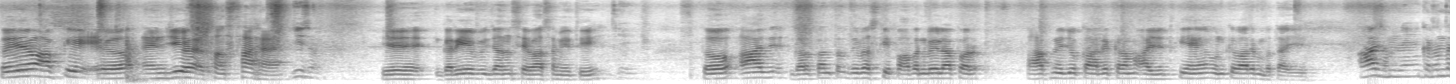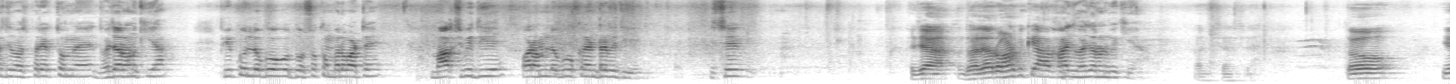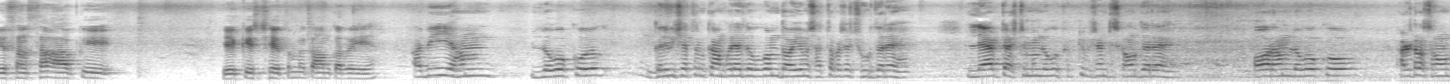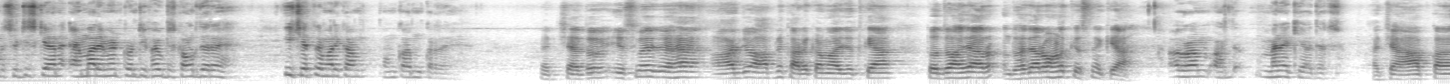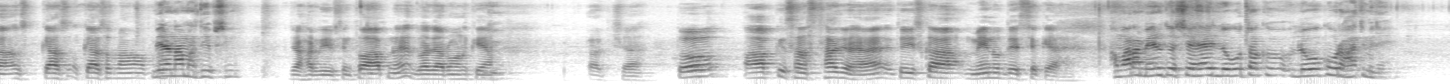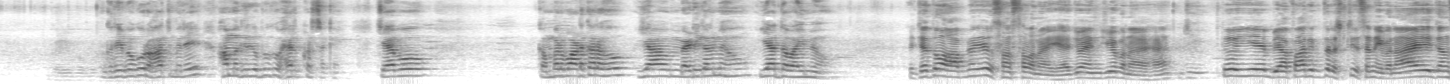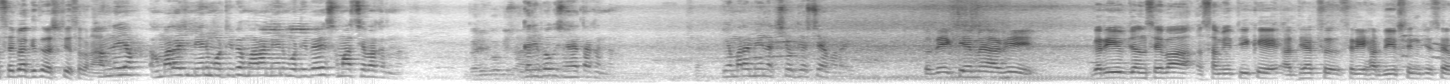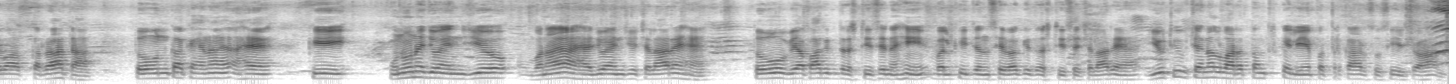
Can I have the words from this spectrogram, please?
तो ये आपके एनजीओ है संस्था है? जी सर। ये गरीब जन सेवा समिति। तो आज गणतंत्र दिवस की पावन वेला पर आपने जो कार्यक्रम आयोजित किए हैं उनके बारे में बताइए। आज हमने गणतंत्र दिवस पर एक तो हमने ध्वजारोहण किया फिर कुछ लोगों को 200 कंबल बांटे मार्क्स भी दिए और हम लोगों को कैलेंडर भी दिए। इससे अच्छा ध्वजारोहण भी किया आज ध्वजारोहण भी किया। अच्छा अच्छा। तो ये संस्था आपकी ये किस क्षेत्र में काम कर रही है? अभी हम लोगों को गरीबी क्षेत्र में काम कर रहे हैं लोगों को हम दवाइयों में सत्तर परसेंट छूट दे रहे हैं। लैब टेस्ट में हम लोगों को फिफ्टी परसेंट डिस्काउंट दे रहे हैं। और हम लोगों को ultrasound C T scan M R में ट्वेंटी फाइव डिस्काउंट दे रहे हैं। इस क्षेत्र में हमारे काम हम काम कर रहे हैं। अच्छा तो इसमें जो है आज जो आपने कार्यक्रम आयोजित किया तो ध्वजा ध्वजारोहण किसने किया? और हम मैंने किया अध्यक्ष। अच्छा आपका क्या क्या शुभ नाम आपका? मेरा नाम हरदीप सिंह। अच्छा, हरदीप सिंह तो आपने ध्वजारोहण किया। अच्छा तो आपकी संस्था जो है तो इसका मेन उद्देश्य क्या है? हमारा मेन उद्देश्य है लोगों तक लोगों को राहत मिले। गरीबों को राहत मिले हम गरीबों को हेल्प कर सकें। चाहे वो कंबल बांट कर हो या मेडिकल में हो या दवाई में हो। अच्छा तो आपने जो संस्था बनाई है जो एनजीओ बनाया है जी। तो ये व्यापारिक दृष्टि से नहीं बनाया ये जनसेवा की दृष्टि से बनाया? हमने जब हमारा जो मेन मोटिव है हमारा मेन मोटिव है समाज सेवा करना। गरीबों की सहायता। करना। ये हमारा मेन लक्ष्य उद्देश्य है हमारा ये। तो देखिए मैं अभी गरीब जनसेवा समिति के अध्यक्ष श्री हरदीप सिंह जी से बात कर रहा था तो उनका कहना है कि उन्होंने जो एनजीओ बनाया है, जो एनजीओ चला रहे हैं तो वो व्यापारिक दृष्टि से नहीं, बल्कि जनसेवा की दृष्टि से चला रहे हैं। यूट्यूब चैनल भारत तंत्र के लिए पत्रकार सुशील चौहान।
